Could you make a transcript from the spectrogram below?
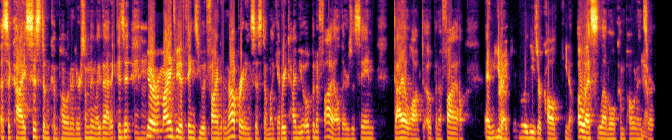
a Sakai system component or something like that because it Mhm. you know it reminds me of things you would find in an operating system. Like every time you open a file, there's the same dialogue to open a file, and you know generally these are called you know OS level components Yeah. or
